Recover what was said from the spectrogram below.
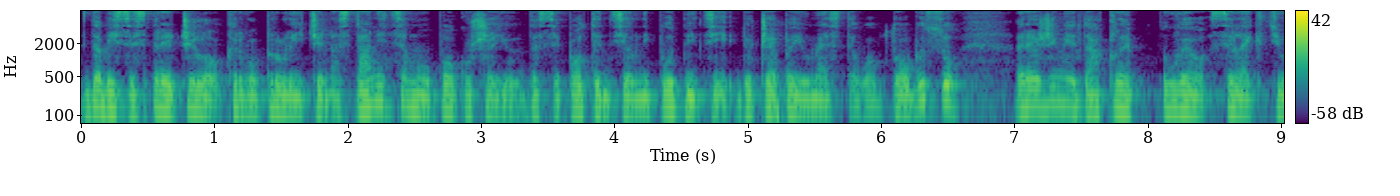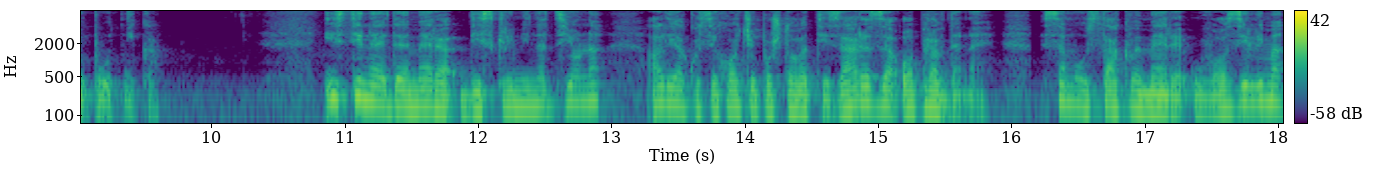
Da bi se sprečilo krvoproliće na stanicama u pokušaju da se potencijalni putnici dočepaju mesta u autobusu, režim je dakle uveo selekciju putnika – Istina je da je mera diskriminaciona, ali ako se hoće poštovati zaraza, opravdana je. Samo uz takve mere u vozilima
